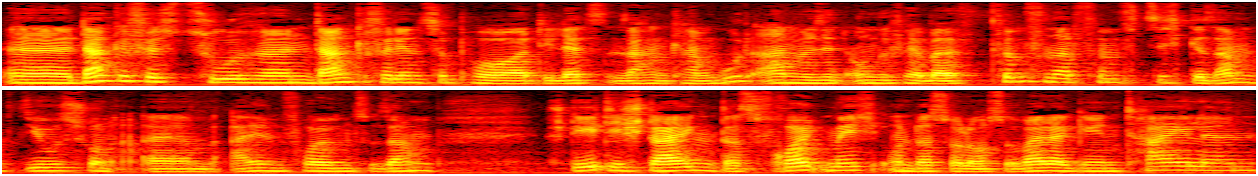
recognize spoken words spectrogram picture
Äh, danke fürs Zuhören, danke für den Support. Die letzten Sachen kamen gut an. Wir sind ungefähr bei 550 Gesamtviews schon äh, allen Folgen zusammen. Stetig steigend, das freut mich und das soll auch so weitergehen. Teilen,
